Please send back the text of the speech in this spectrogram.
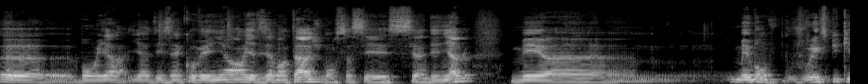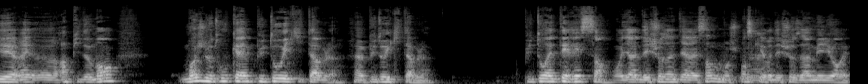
Euh, bon, il y a, y a des inconvénients, il y a des avantages. Bon, ça c'est c'est indéniable, mais euh, mais bon, je vous l'expliquer euh, rapidement. Moi, je le trouve quand même plutôt équitable. Enfin, plutôt équitable. Plutôt intéressant. On va dire des choses intéressantes. Bon, je pense qu'il y aurait des choses à améliorer.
